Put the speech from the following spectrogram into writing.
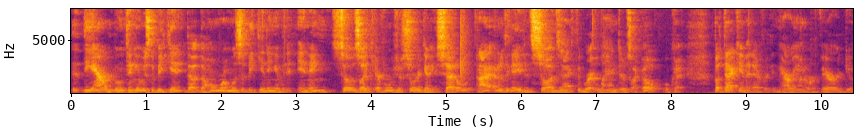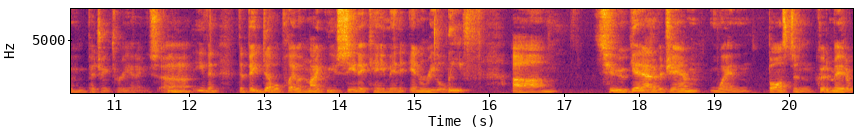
the Aaron Boone thing. It was the beginning. The, the home run was the beginning of an inning, so it was like everyone was just sort of getting settled. And I, I don't think I even saw exactly where it landed. It was like, oh, okay. But that game had everything. Mariano Rivera doing pitching three innings. Uh, Even the big double play when Mike Mussina came in in relief um, to get out of a jam when Boston could have made it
